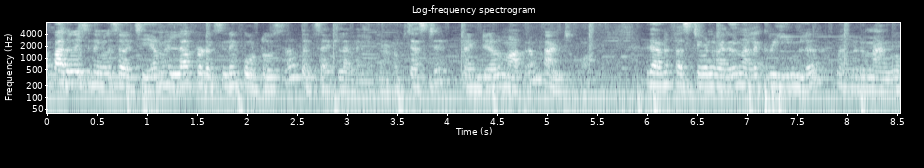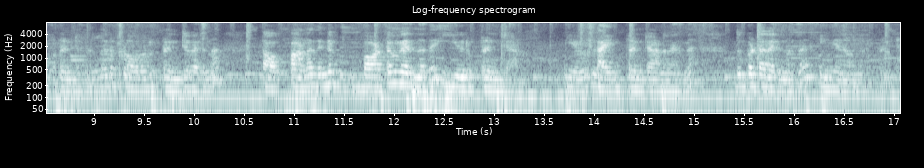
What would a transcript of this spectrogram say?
അപ്പോൾ അത് വെച്ച് നിങ്ങൾ സെർച്ച് ചെയ്യാം. എല്ലാ പ്രൊഡക്ട്സിന്റെയും ഫോട്ടോസ് വെബ്സൈറ്റിൽ അവൈലബിൾ ആണ്. ജസ്റ്റ് പ്രിന്റുകൾ മാത്രം കാണിച്ചു പോകാം. ഇതാണ് ഫസ്റ്റ് വൺ വരുന്നത്. നല്ല ക്രീമിൽ നല്ലൊരു മാംഗോ പ്രിന്റ് നല്ലൊരു ഫ്ലോറൽ പ്രിന്റ് വരുന്ന ടോപ്പാണ് അതിന്റെ ബോട്ടം വരുന്നത് ഈ ഒരു പ്രിന്റാണ് ഈ ഒരു ലൈൻ പ്രിന്റ് ആണ് വരുന്നത്. ദുപ്പട്ട വരുന്നത് ഇങ്ങനെയുള്ള പ്രിന്റ്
